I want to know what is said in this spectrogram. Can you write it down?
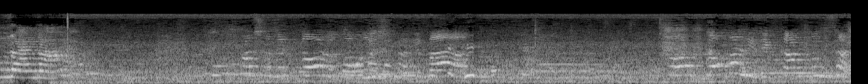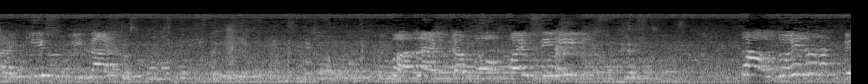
খাওন দেয় না আসলে তোর তো মনে থাকে বা তোর কপালে যে কামড় ছাড়া কিছুই নাই ভালো একটা বউ পাইছি তাও ধরে রাখতে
